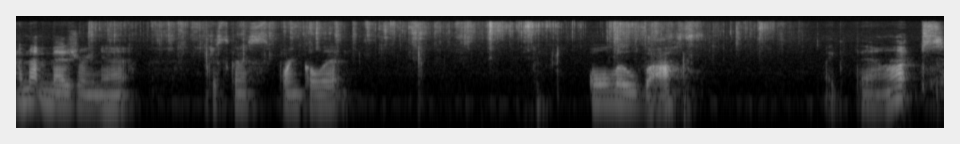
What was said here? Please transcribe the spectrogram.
I'm not measuring it. I'm just going to sprinkle it all over like that.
